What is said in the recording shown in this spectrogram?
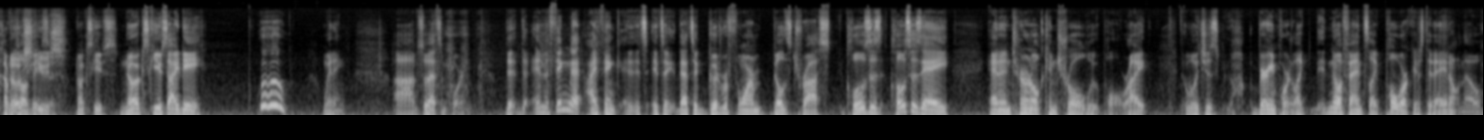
Covers No all excuse. bases. No excuse. No excuse ID. Woohoo! Winning. Um, so that's important. The, and the thing that I think it's it's a that's a good reform, builds trust, closes closes a an internal control loophole, right? Which is very important. Like no offense, like poll workers today don't know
